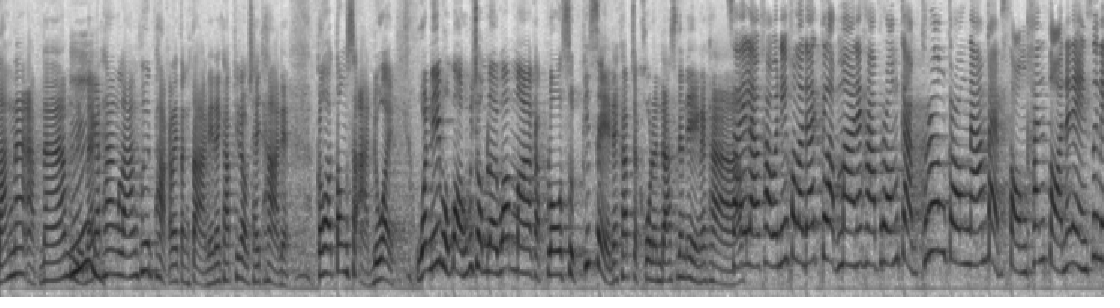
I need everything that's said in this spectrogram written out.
ล้างหน้าอาบน้ำหรือมแม้กระทั่งล้างพืชผักอะไรต่างๆเนี่ยนะครับที่เราใช้ทานเนี่ยก็ต้องสะอาดด้วย วันนี้ผมบอกคุณผู้ชมเลยว่ามากับโปรสุดพิเศษนะครับจากโคลันดัสนั่นเองนะครับใช่แล้วค่ะวันนี้โคลาดัสกลับมานะคะ พร้อมกับเครื่องกรองน้ำแบบ 2 ขั้นตอนนั่นเอง ซึ่งใน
